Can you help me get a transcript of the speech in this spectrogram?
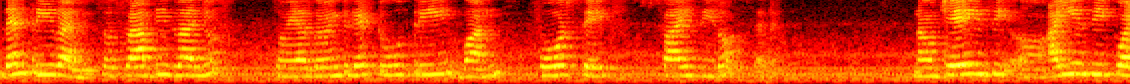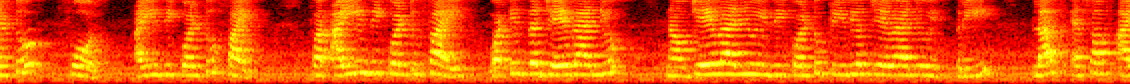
then 3 values. So swap these values. So we are going to get 2, 3, 1, 4, 6, 5, 0, 7. Now j is uh, i is equal to 4. i is equal to 5. For i is equal to 5, what is the j value? Now j value is equal to previous j value is 3 plus s of i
